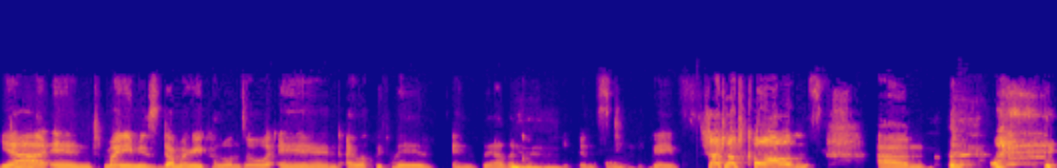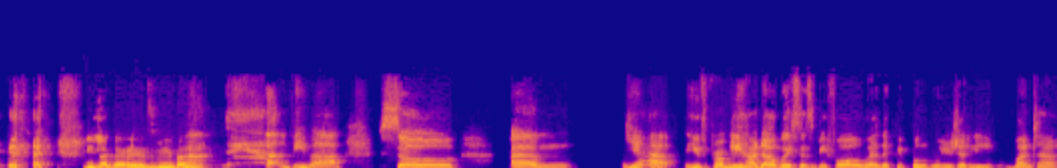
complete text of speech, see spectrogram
Yeah, and my name is Damari Kalonzo, and I work with Bev and the other Yeah. communications team guys. Shout out comms! Um, Viva, guys, viva. Viva! So, um, yeah, you've probably heard our voices before. We're the people who usually banter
